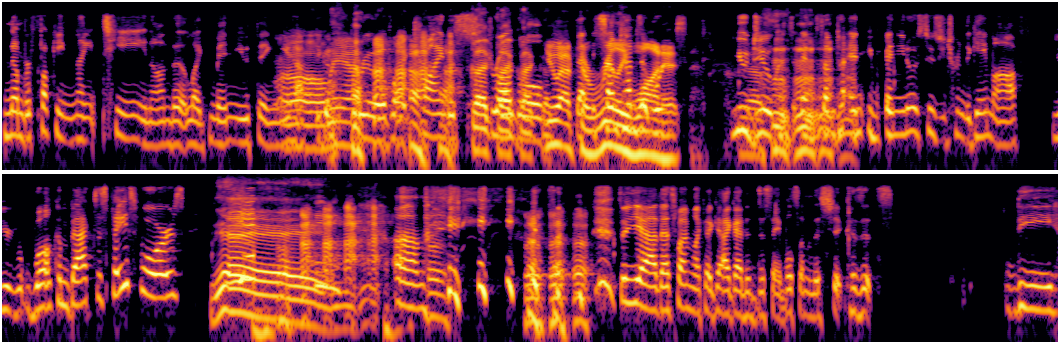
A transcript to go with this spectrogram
number fucking 19 on the like menu thing you have Oh, to go man. through of like trying to struggle. You have to really sometimes it want it. You Yes. do, 'cause- and sometimes, and, you- and you know, as soon as you turn the game off, you're welcome back to Space Wars. Yay! Um, so yeah, that's why I'm like, okay, I got to disable some of this shit because it's the,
